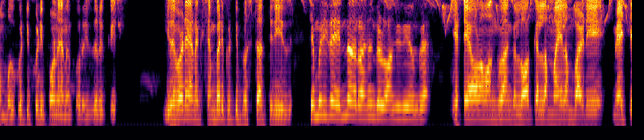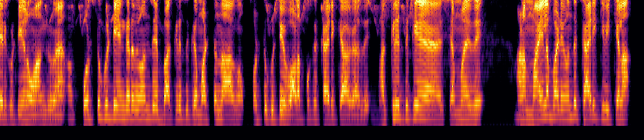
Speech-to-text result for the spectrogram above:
ஐம்பது குட்டி பிடிப்போன்னு எனக்கு ஒரு இது இருக்குது இதை விட எனக்கு செம்பரி குட்டி பெஸ்டா தெரியுது. செம்மறினா என்ன ரகங்கள் வாங்குவீங்க எட்டையாவளம் வாங்குவேன் இங்க லோக்கல்ல மயிலம்பாடி மேச்சேரி குட்டிகளும் வாங்குவேன். பொட்டுக்குட்டிங்கிறது வந்து பக்ரீத்துக்கு மட்டும்தான் ஆகும். பொட்டுக்குட்டி வளர்ப்புக்கு கறிக்கு ஆகாது. பக்ரீத்துக்கு செம்ம இது. ஆனா மயிலம்பாடி வந்து கறிக்கு விற்கலாம்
